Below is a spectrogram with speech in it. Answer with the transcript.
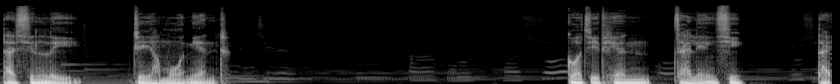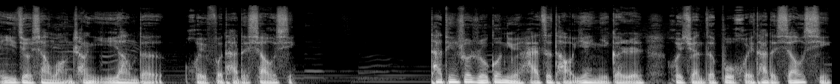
他心里这样默念着。过几天再联系，他依旧像往常一样的回复他的消息。他听说，如果女孩子讨厌一个人，会选择不回他的消息，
